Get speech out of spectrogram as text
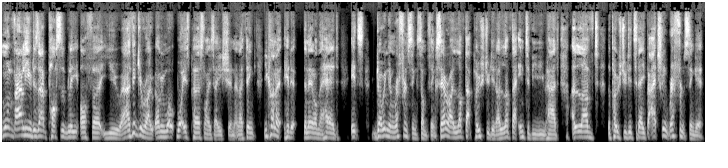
what value does that possibly offer you? And I think you're right. I mean, what, what is personalization? And I think you kind of hit it the nail on the head. It's going and referencing something. Sarah, I love that post you did. I love that interview you had. I loved the post you did today, but actually referencing it,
